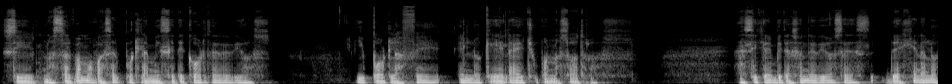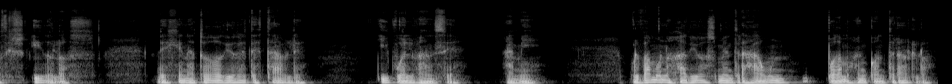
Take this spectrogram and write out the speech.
Si nos salvamos va a ser por la misericordia de Dios y por la fe en lo que Él ha hecho por nosotros. Así que la invitación de Dios es, dejen a los ídolos, dejen a todo Dios detestable y vuélvanse a mí. Volvámonos a Dios mientras aún podamos encontrarlo,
